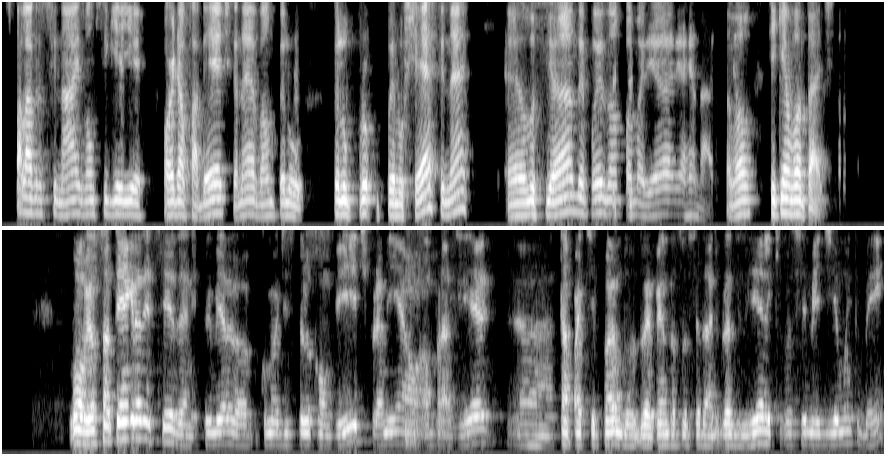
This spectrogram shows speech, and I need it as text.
as palavras finais. Vamos seguir aí a ordem alfabética, né? Vamos pelo, pelo, pelo chefe, né? É, Luciano, depois vamos para a Mariana e a Renata, tá bom? Fiquem à vontade. Bom, eu só tenho a agradecer, Dani. Primeiro, como eu disse, pelo convite. Para mim é um, é um prazer estar uh, tá participando do evento da Sociedade Brasileira, que você media muito bem.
